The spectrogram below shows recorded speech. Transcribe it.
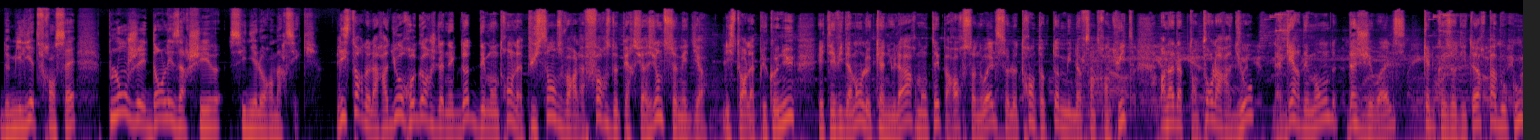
de milliers de Français plongés dans les archives signé Laurent Marsic. L'histoire de la radio regorge d'anecdotes démontrant la puissance, voire la force de persuasion de ce média. L'histoire la plus connue est évidemment le canular monté par Orson Welles le 30 octobre 1938 en adaptant pour la radio La guerre des mondes d'H.G. Wells. Quelques auditeurs, pas beaucoup,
